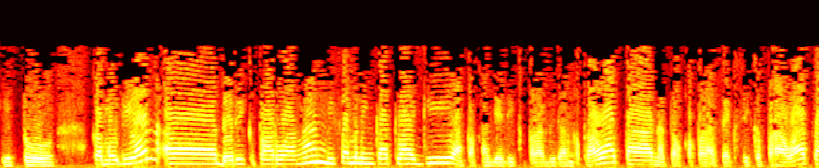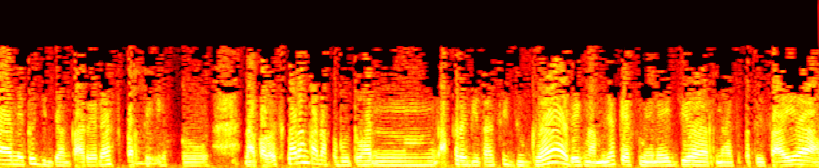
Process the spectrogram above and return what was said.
Itu. Kemudian eh, dari kepala ruangan bisa meningkat lagi, apakah jadi kepala bidang keperawatan atau kepala seksi keperawatan itu jenjang karirnya seperti itu. Nah kalau sekarang karena kebutuhan akreditasi juga ada yang namanya case manager. Nah seperti saya,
